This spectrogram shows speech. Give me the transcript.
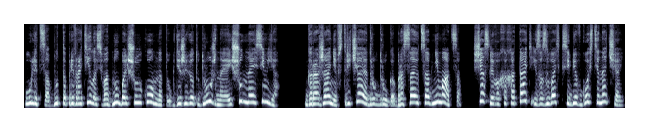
Улица будто превратилась в одну большую комнату, где живет дружная и шумная семья. Горожане, встречая друг друга, бросаются обниматься, счастливо хохотать и зазывать к себе в гости на чай.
